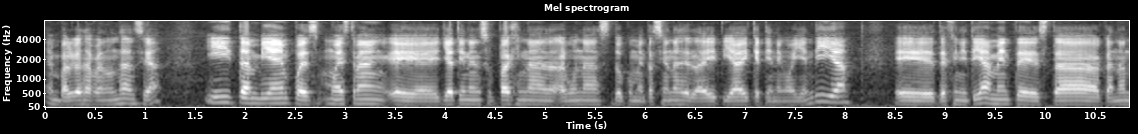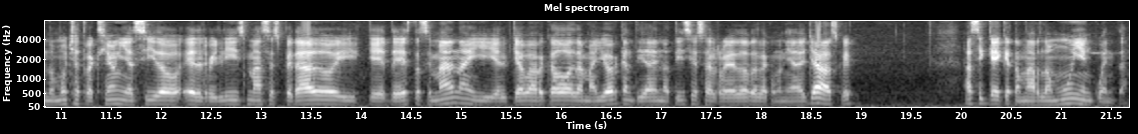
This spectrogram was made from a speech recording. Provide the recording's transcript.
en valga la redundancia. Y también pues muestran, eh, ya tienen su página algunas documentaciones de la API que tienen hoy en día. Eh, definitivamente está ganando mucha atracción y ha sido el release más esperado y que de esta semana y el que ha abarcado la mayor cantidad de noticias alrededor de la comunidad de JavaScript así que hay que tomarlo muy en cuenta.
